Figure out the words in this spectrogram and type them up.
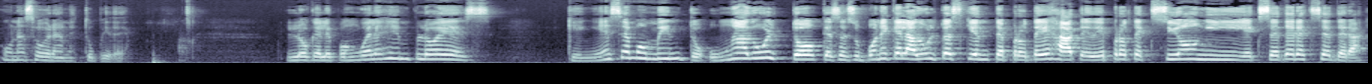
una soberana estupidez. Lo que le pongo el ejemplo es que en ese momento un adulto, que se supone que el adulto es quien te proteja, te dé protección y etcétera, etcétera,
